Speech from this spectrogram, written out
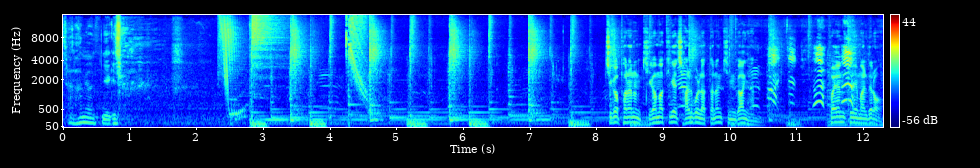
잘하면 얘기죠. 직업 하나는 기가 막히게 잘 골랐다는 김광현. 과연 그의 말대로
